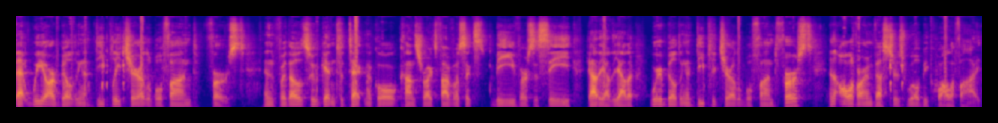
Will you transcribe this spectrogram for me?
that we are building a deeply charitable fund first. And for those who get into technical constructs, 506B versus C, yada, yada, yada, we're building a deeply charitable fund first, and all of our investors will be qualified.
